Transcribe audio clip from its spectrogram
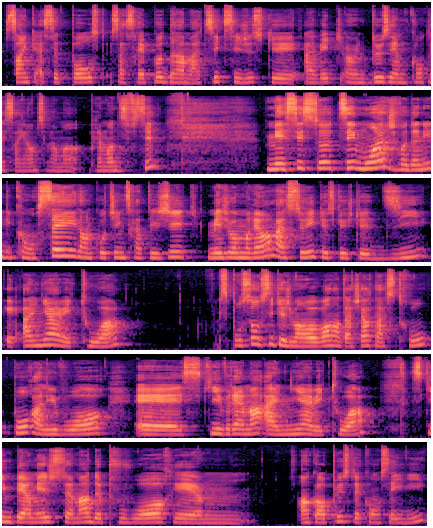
5 euh, à 7 posts, ça serait pas dramatique. C'est juste qu'avec un deuxième compte Instagram, c'est vraiment, vraiment difficile. Mais c'est ça, tu sais, moi, je vais donner des conseils dans le coaching stratégique, mais je vais vraiment m'assurer que ce que je te dis est aligné avec toi. C'est pour ça aussi que je vais en voir dans ta charte astro pour aller voir euh, ce qui est vraiment aligné avec toi, ce qui me permet justement de pouvoir euh, encore plus te conseiller.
